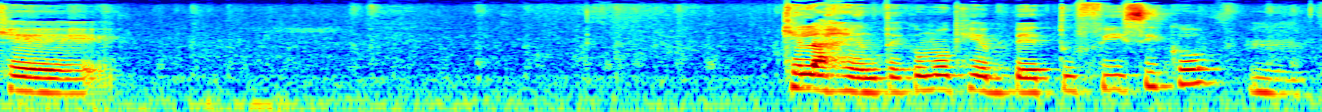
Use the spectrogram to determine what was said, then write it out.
que, que la gente como que ve tu físico Mm.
